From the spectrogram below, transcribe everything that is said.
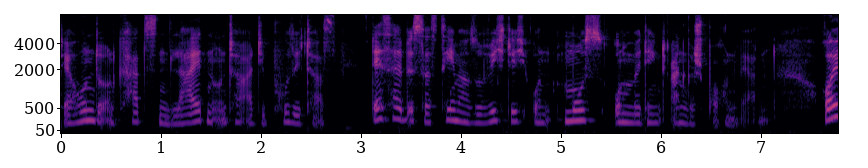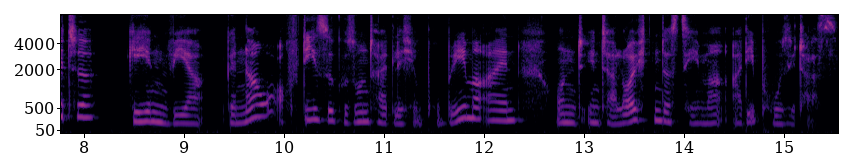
der Hunde und Katzen leiden unter Adipositas. Deshalb ist das Thema so wichtig und muss unbedingt angesprochen werden. Heute gehen wir genau auf diese gesundheitlichen Probleme ein und hinterleuchten das Thema Adipositas.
